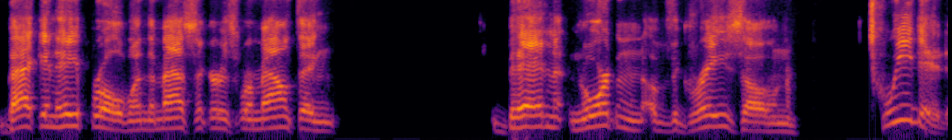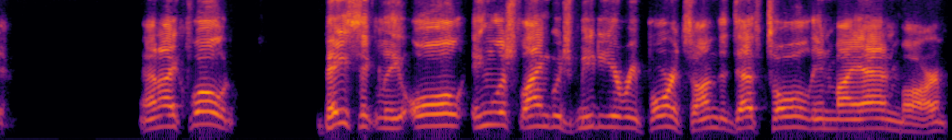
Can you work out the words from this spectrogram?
Back in April, when the massacres were mounting, Ben Norton of the Gray Zone tweeted, and I quote, basically all English language media reports on the death toll in Myanmar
